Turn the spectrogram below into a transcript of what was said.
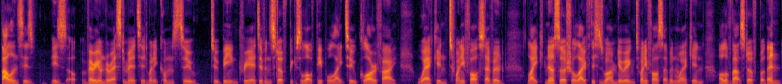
balance is is uh, very underestimated when it comes to to being creative and stuff because a lot of people like to glorify working 24/7 like no social life this is what I'm doing 24/7 working all of that stuff. But then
